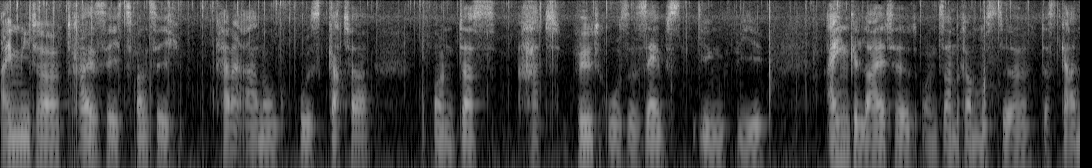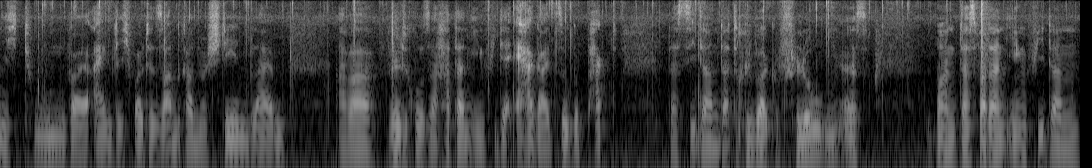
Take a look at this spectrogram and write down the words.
1,30 Meter, 20, keine Ahnung, hohes Gatter. Und das hat Wildrose selbst irgendwie eingeleitet und Sandra musste das gar nicht tun, weil eigentlich wollte Sandra nur stehen bleiben. Aber Wildrose hat dann irgendwie der Ehrgeiz so gepackt, dass sie dann darüber geflogen ist. Und das war dann irgendwie dann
